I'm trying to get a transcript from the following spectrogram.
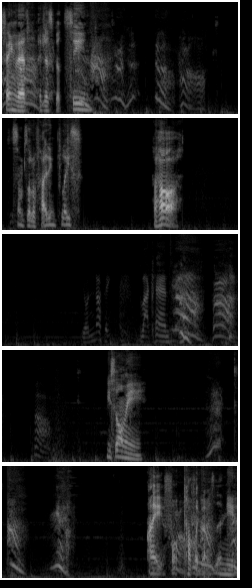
Thing that I just got seen. Some sort of hiding place. Haha! -Ha. You're nothing, Black Hand. You saw me. I fought tougher guys than you.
